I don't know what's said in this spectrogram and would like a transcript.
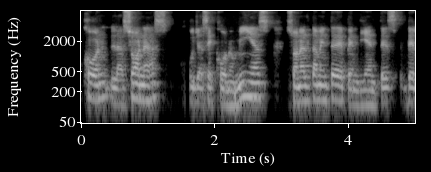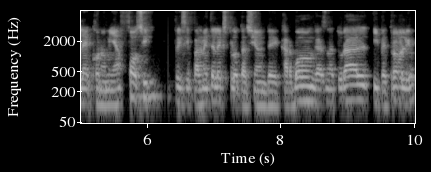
con las zonas cuyas economías son altamente dependientes de la economía fósil, principalmente la explotación de carbón, gas natural y petróleo.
